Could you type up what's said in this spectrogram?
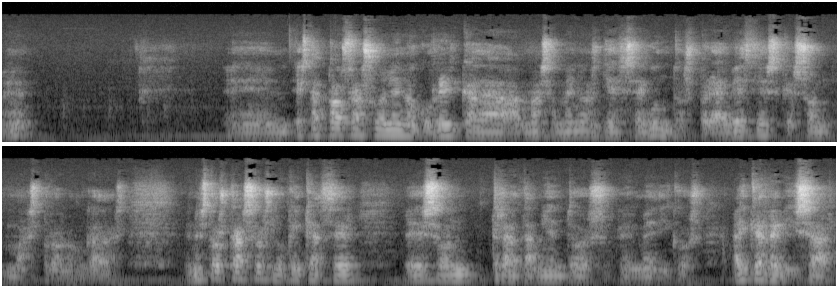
¿eh? estas pausas suelen ocurrir cada más o menos 10 segundos, pero hay veces que son más prolongadas. En estos casos lo que hay que hacer son tratamientos eh, médicos. Hay que revisar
